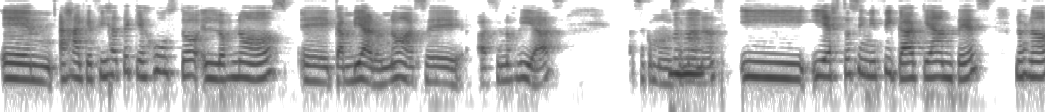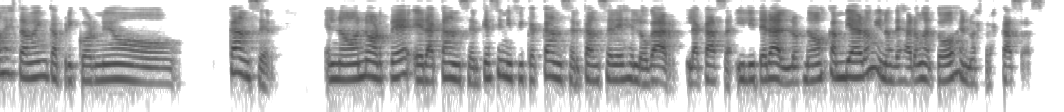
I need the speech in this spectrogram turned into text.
Em, ajá, que fíjate que justo los nodos eh, cambiaron, ¿no? Hace, hace unos días, hace como dos semanas. Y, y, esto significa que antes los nodos estaban en Capricornio Cáncer. El nodo norte era cáncer. ¿Qué significa cáncer? Cáncer es el hogar, la casa. Y literal, los nodos cambiaron y nos dejaron a todos en nuestras casas.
